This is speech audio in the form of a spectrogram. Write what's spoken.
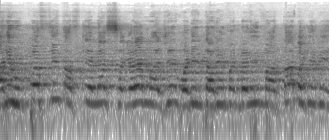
आणि उपस्थित असलेल्या सगळ्या माझे वडीलधारी मंडळी माता भगिनी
